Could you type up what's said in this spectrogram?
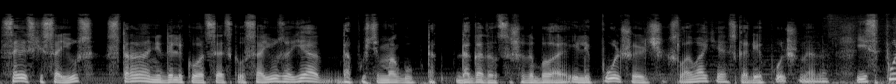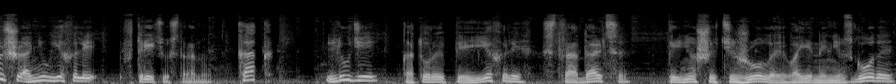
Советский Союз, страна недалеко от Советского Союза. Я, допустим, могу так догадываться, что это была или Польша, или Чехословакия, скорее Польша, наверное. Из Польши они уехали в третью страну. Как Люди, которые переехали, страдальцы, перенесшие тяжелые военные невзгоды,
